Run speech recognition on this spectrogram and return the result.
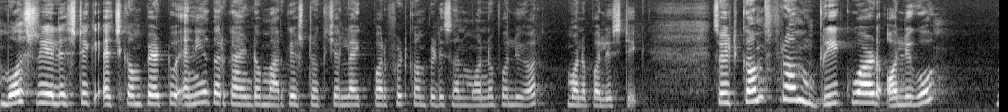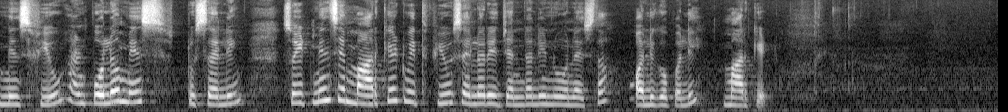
most realistic as compared to any other kind of market structure like perfect competition, monopoly or monopolistic. So, it comes from Greek word oligo means few and polo means to selling. So, it means a market with few seller is generally known as the oligopoly market.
